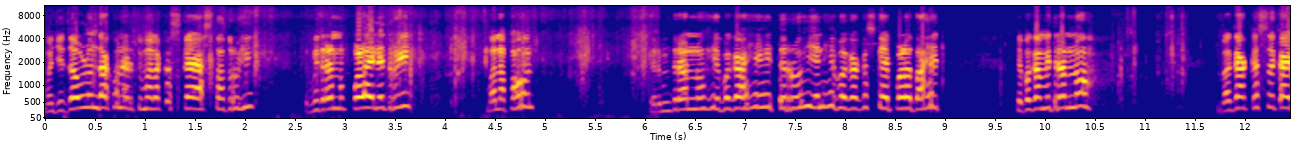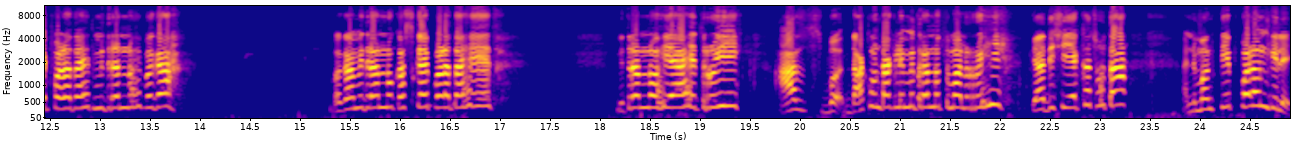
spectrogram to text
म्हणजे जवळून दाखवणार तुम्हाला कसं काय असतात रोही तर मित्रांनो पळायलेत रोही मला पाहून. तर मित्रांनो हे बघा हे तर रोही आणि हे बघा कसं काय पळत आहेत. हे बघा मित्रांनो बघा कसं काय पळत आहेत मित्रांनो हे बघा. बघा मित्रांनो कसं काय पळत आहेत. मित्रांनो हे आहेत रोही. आज ब दाखवून टाकले मित्रांनो तुम्हाला रोही. त्या दिवशी एकच होता आणि मग ते पळून गेले.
